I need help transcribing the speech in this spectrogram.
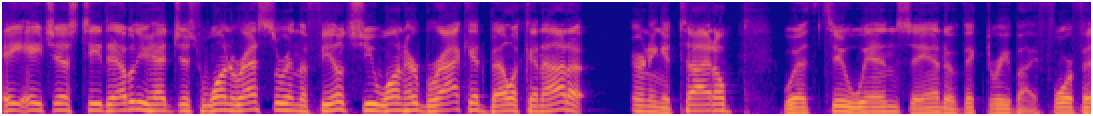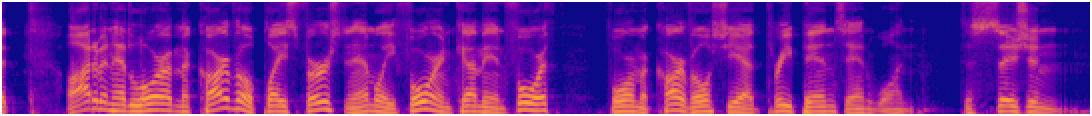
AHSTW had just one wrestler in the field. She won her bracket. Bella Canada earning a title with two wins and a victory by forfeit. Audubon had Laura McCarville place first and Emily Foran come in fourth. For McCarville, she had three pins and one decision.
